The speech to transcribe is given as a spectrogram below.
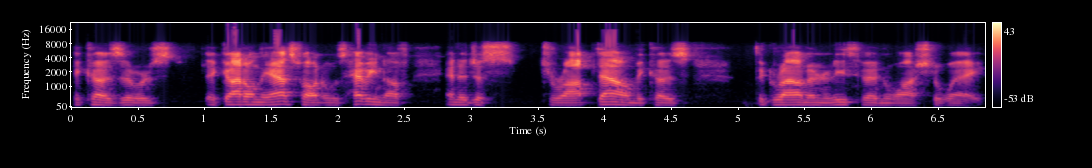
because there was it got on the asphalt and it was heavy enough and it just dropped down because the ground underneath it had been washed away.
